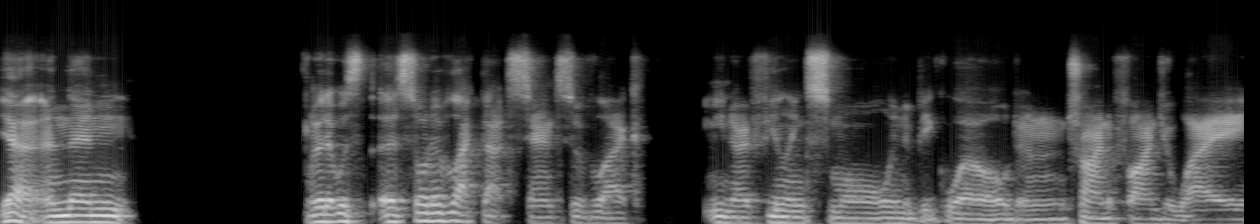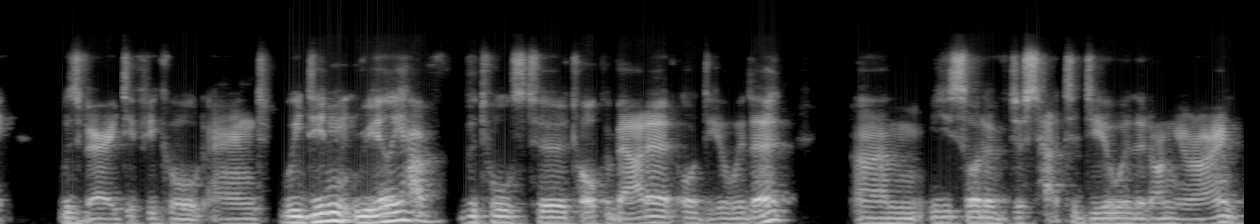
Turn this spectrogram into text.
Yeah. And then but it was sort of like that sense of like, you know, feeling small in a big world and trying to find your way was very difficult. And we didn't really have the tools to talk about it or deal with it. Um, you sort of just had to deal with it on your own.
